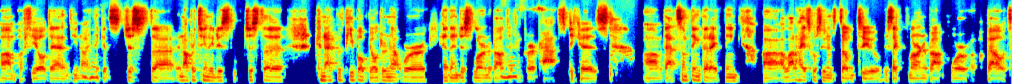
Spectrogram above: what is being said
um, a field. And you know, mm-hmm. I think it's just uh, an opportunity just just to connect with people, build your network, and then just learn about mm-hmm. different career paths because um, that's something that I think uh, a lot of high school students don't do is like learn about more about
